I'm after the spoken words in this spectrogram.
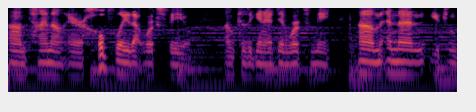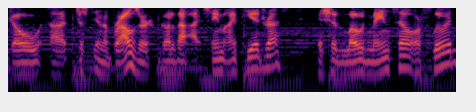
um, timeout error. Hopefully that works for you because um, again, it did work for me. Um, and then you can go uh, just in a browser, go to that same IP address. It should load mainsail or fluidd.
